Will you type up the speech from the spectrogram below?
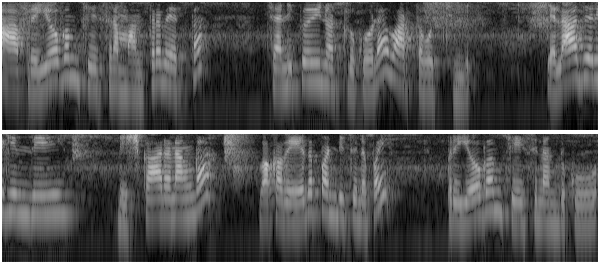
ఆ ప్రయోగం చేసిన మంత్రవేత్త చనిపోయినట్లు కూడా వార్త వచ్చింది. ఎలా జరిగింది? నిష్కారణంగా ఒక వేద పండితునిపై ప్రయోగం చేసినందుకు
